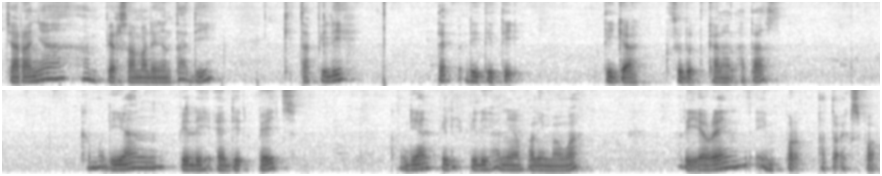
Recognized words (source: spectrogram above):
Caranya hampir sama dengan tadi. Kita pilih tab di titik tiga sudut kanan atas. Kemudian pilih edit page. Kemudian pilih pilihan yang paling bawah. Rearrange, import atau export.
